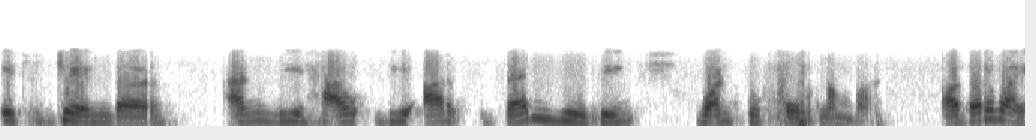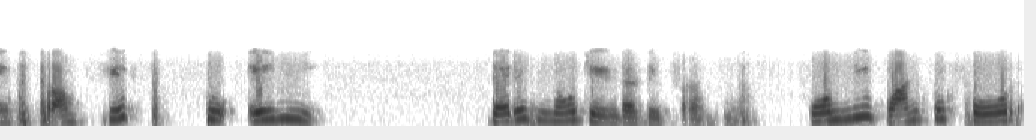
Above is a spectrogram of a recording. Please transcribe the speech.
its gender, and we have we are then using one to four number. Otherwise, from fifth to any, there is no gender difference. Only one to four,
